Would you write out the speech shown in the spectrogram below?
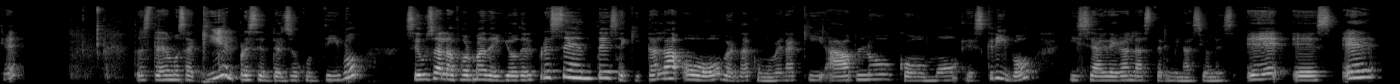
Entonces tenemos aquí el presente del subjuntivo. Se usa la forma de yo del presente, se quita la O, ¿verdad? Como ven aquí, hablo, como, escribo y se agregan las terminaciones E, es, E,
